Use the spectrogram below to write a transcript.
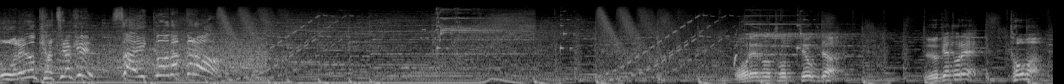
俺の活躍最高だったろ。俺のとっておきだ。受け取れトーマ。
